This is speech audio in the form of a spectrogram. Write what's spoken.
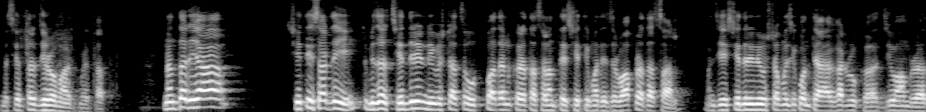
नसेल तर झिरो मार्क मिळतात. नंतर या शेतीसाठी तुम्ही जर सेंद्रिय निविष्ठाचं उत्पादन करत असाल आणि ते शेतीमध्ये जर वापरत असाल म्हणजे सेंद्रिय निविष्ठा म्हणजे कोणत्या? गांडूळ खत जीवामृत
